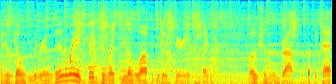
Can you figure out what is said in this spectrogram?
and just going through the rooms. And in a way it's good because like you level up and you get experience and find potions and drops and stuff like that.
